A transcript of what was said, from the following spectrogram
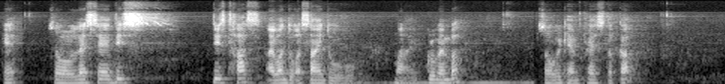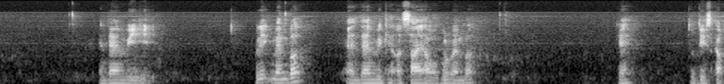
Okay so let's say this this task I want to assign to my group member. So we can press the card. And then we click member. And then we can assign our group member. Okay to this card.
